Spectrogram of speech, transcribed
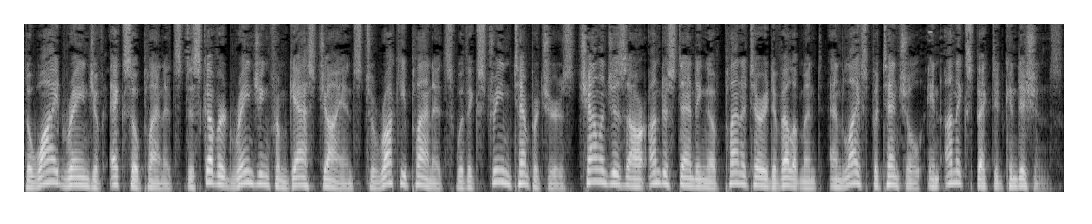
The wide range of exoplanets discovered ranging from gas giants to rocky planets with extreme temperatures challenges our understanding of planetary development and life's potential in unexpected conditions.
